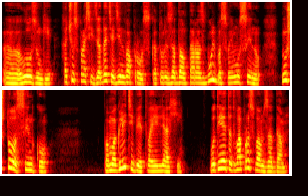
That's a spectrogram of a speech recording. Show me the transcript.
э, лозунги, хочу спросить, задать один вопрос, который задал Тарас Бульба своему сыну. Ну что, сынку, Помогли тебе твои ляхи? Вот я этот вопрос вам задам.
